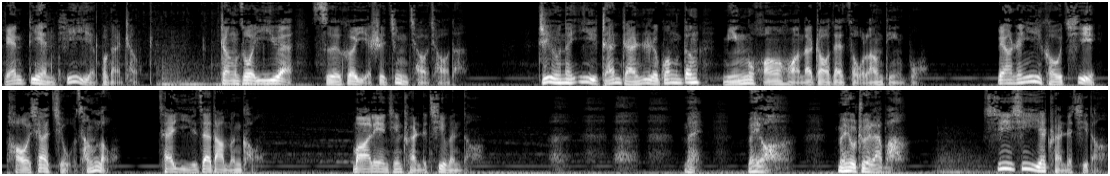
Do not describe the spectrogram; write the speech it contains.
连电梯也不敢乘。整座医院此刻也是静悄悄的，只有那一盏盏日光灯明晃晃的照在走廊顶部。两人一口气跑下九层楼。才倚在大门口，马恋情喘着气问道：“没，没有，没有追来吧？”西西也喘着气道：“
